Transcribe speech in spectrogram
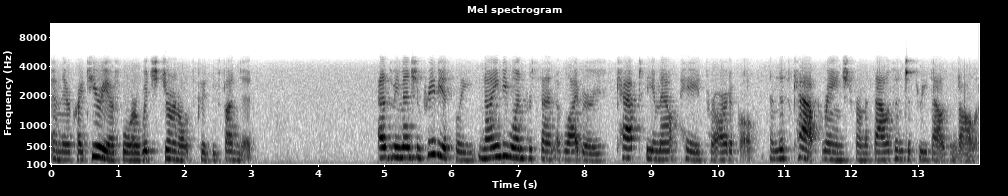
and their criteria for which journals could be funded. As we mentioned previously, 91% of libraries capped the amount paid per article, and this cap ranged from $1,000 to $3,000.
